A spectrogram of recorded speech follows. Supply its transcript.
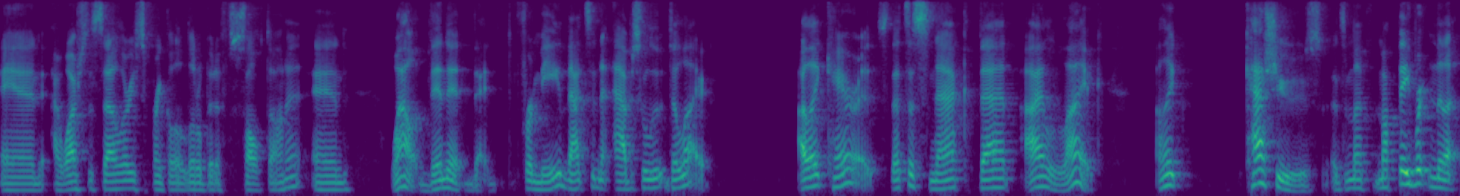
And I wash the celery, sprinkle a little bit of salt on it, and wow, then it for me, that's an absolute delight. I like carrots. That's a snack that I like. I like cashews. It's my, my favorite nut,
